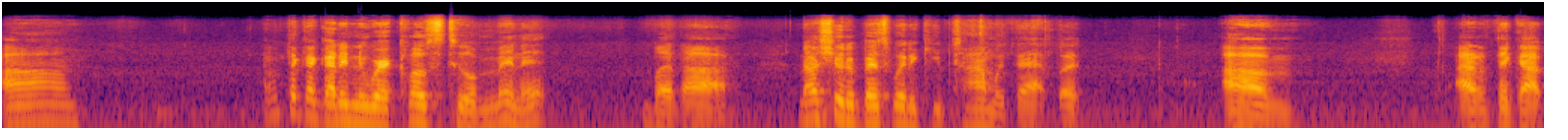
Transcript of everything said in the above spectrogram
Um, I don't think I got anywhere close to a minute, but uh, not sure the best way to keep time with that. But um, I don't think I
